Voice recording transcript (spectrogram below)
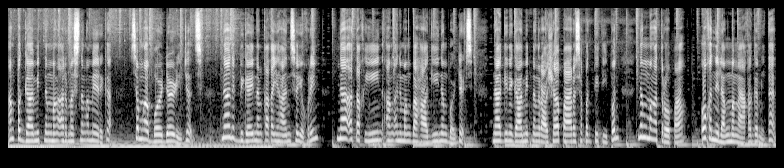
ang paggamit ng mga armas ng Amerika sa mga border regions na nagbigay ng kakayahan sa Ukraine na atakihin ang anumang bahagi ng borders na ginagamit ng Russia para sa pagtitipon ng mga tropa o kanilang mga kagamitan.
